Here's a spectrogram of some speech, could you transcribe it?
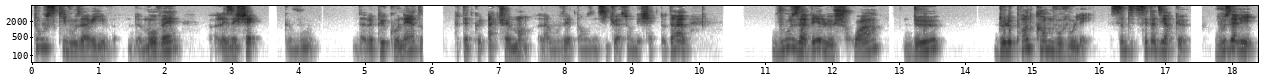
tout ce qui vous arrive de mauvais, euh, les échecs que vous avez pu connaître, peut-être que actuellement, là, vous êtes dans une situation d'échec total, vous avez le choix de, de le prendre comme vous voulez. C'est-à-dire que vous allez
